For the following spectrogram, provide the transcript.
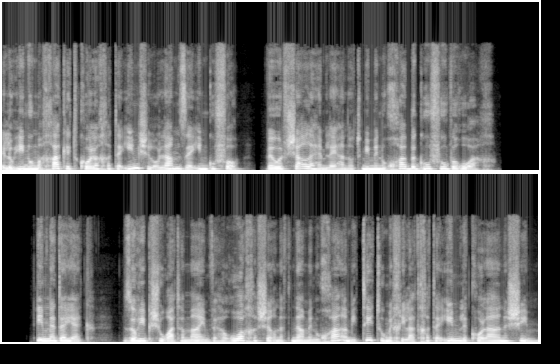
אלוהינו מחק את כל החטאים של עולם זה עם גופו, והוא אפשר להם ליהנות ממנוחה בגוף וברוח. אם נדייק, זוהי בשורת המים והרוח אשר נתנה מנוחה אמיתית ומחילת חטאים לכל האנשים.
